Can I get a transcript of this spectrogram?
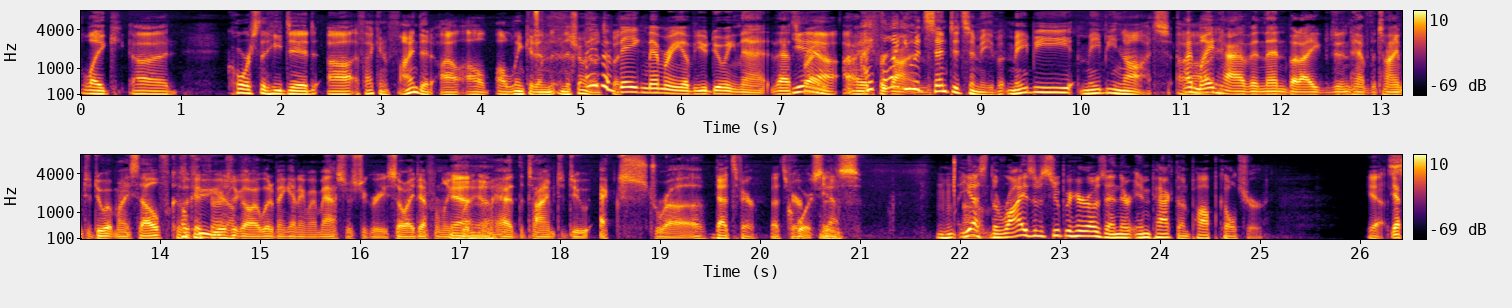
like uh, course that he did. Uh, if I can find it, I'll I'll, I'll link it in, in the show notes. I have a but- vague memory of you doing that. That's yeah, right. I, had I thought you had sent it to me, but maybe maybe not. I Uh, might have, and then, but I didn't have the time to do it myself because Okay, a few years enough. ago I would have been getting my master's degree, so I definitely Yeah, wouldn't yeah. have had the time to do extra That's fair. That's fair. Yeah. Mhm. Yes, Um, the rise of superheroes and their impact on pop culture. Yes. Yep.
